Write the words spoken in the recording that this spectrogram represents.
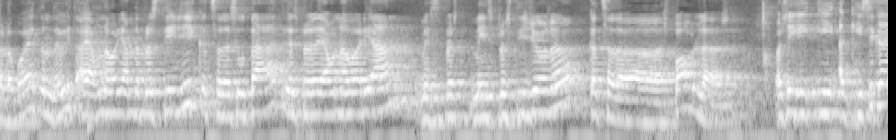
el poeta, en David, hi ha una variant de prestigi que és la de ciutat i després hi ha una variant més, menys prestigiosa que és la dels pobles. O sigui, i aquí sí que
